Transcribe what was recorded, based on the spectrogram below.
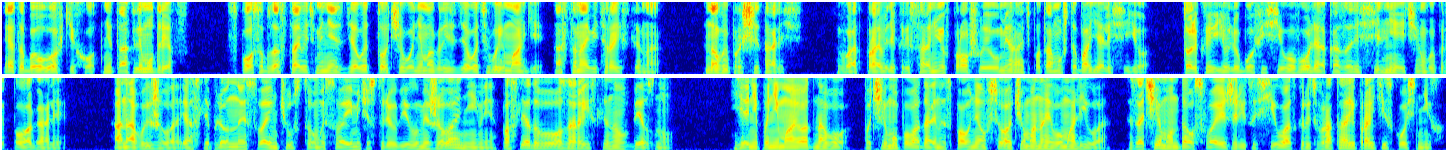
«Это был ловкий ход, не так ли, мудрец? Способ заставить меня сделать то, чего не могли сделать вы, маги, остановить Рейслина. Но вы просчитались. Вы отправили Крисанию в прошлое умирать, потому что боялись ее. Только ее любовь и сила воли оказались сильнее, чем вы предполагали. Она выжила и, ослепленная своим чувством и своими честолюбивыми желаниями, последовала за Рейслином в бездну. Я не понимаю одного, почему Павадайн исполнял все, о чем она его молила? Зачем он дал своей жрице силу открыть врата и пройти сквозь них?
